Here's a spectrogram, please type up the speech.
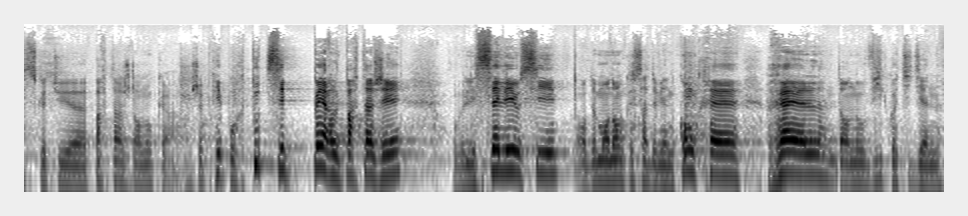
ce que tu euh, partages dans nos cœurs. Je prie pour toutes ces perles partagées. On veut les sceller aussi en demandant que ça devienne concret, réel dans nos vies quotidiennes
